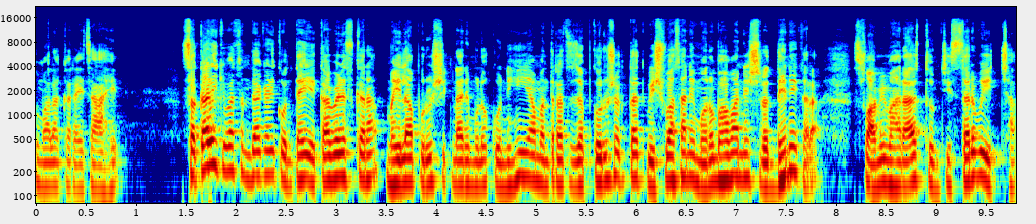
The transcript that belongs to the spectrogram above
तुम्हाला करायचा आहे. सकाळी किंवा संध्याकाळी कोणत्याही एका वेळेस करा. महिला पुरुष शिकणारी मुलं कोणीही या मंत्राचा जप करू शकतात. विश्वासाने मनोभावाने श्रद्धेने करा. स्वामी महाराज तुमची सर्व इच्छा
